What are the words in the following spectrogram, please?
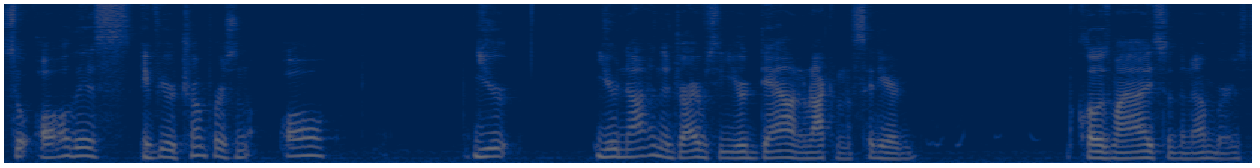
So all this, if you're a Trump person, all you're you're not in the driver's seat. You're down. I'm not going to sit here and close my eyes to the numbers.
